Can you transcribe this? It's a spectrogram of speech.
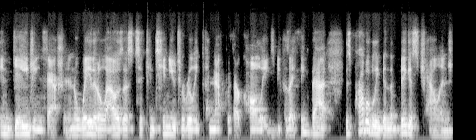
engaging fashion in a way that allows us to continue to really connect with our colleagues because I think that has probably been the biggest challenge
